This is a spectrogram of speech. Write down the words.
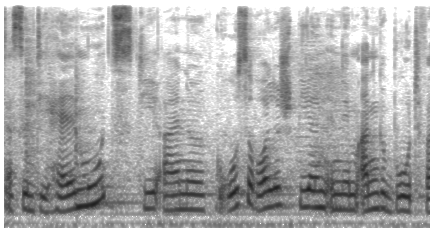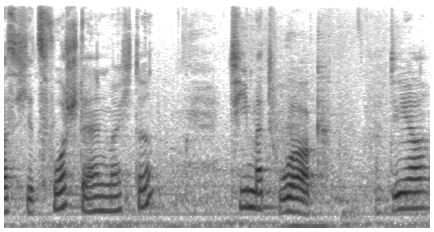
Das sind die Helmuts, die eine große Rolle spielen in dem Angebot, was ich jetzt vorstellen möchte. Team at Work, der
